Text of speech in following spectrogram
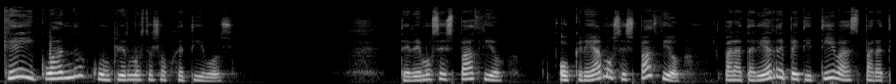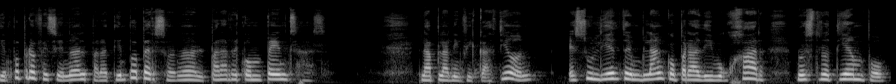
qué y cuándo cumplir nuestros objetivos tenemos espacio o creamos espacio para tareas repetitivas, para tiempo profesional, para tiempo personal, para recompensas. La planificación es un lienzo en blanco para dibujar nuestro tiempo.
